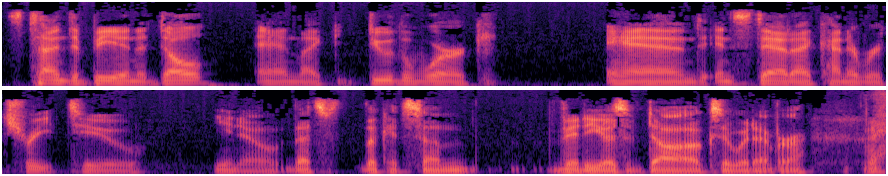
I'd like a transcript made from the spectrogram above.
it's time to be an adult and like do the work. And instead, I kind of retreat to, you know, let's look at some videos of dogs or whatever.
